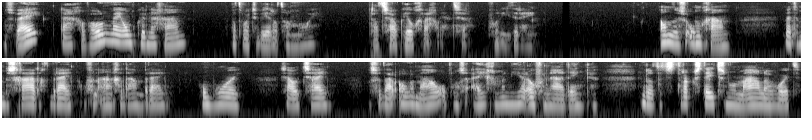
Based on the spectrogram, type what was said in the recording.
als wij daar gewoon mee om kunnen gaan, wat wordt de wereld dan mooi? Dat zou ik heel graag wensen voor iedereen. Anders omgaan met een beschadigd brein of een aangedaan brein. Hoe mooi zou het zijn als we daar allemaal op onze eigen manier over nadenken. En dat het straks steeds normaler wordt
